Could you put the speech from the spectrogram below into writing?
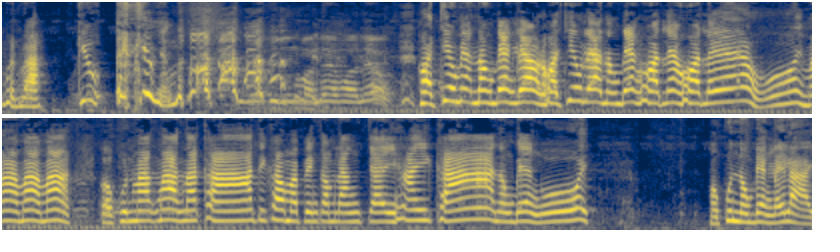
เพิ่นว่า คิ้วคิ้วหยังเนาะที่หนึ่งหมดแล้วหมดแล้วหอดคิ้วแม่น้องแบงค์แล้วหอดคิ้วแล้วน้องแบงค์หอดแล้วหอดแล้วโอ้ยมามามาขอบคุณมากมากๆนะคะ ที่เข้ามาเป็นกำลังใจให้ค่ะน้องแบงค์โอ้ยขอบคุณน้องแบงค์หลาย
